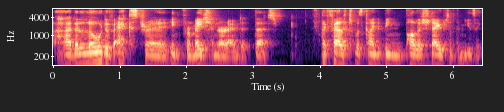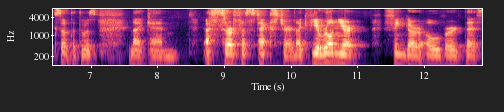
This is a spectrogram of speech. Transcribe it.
had a load of extra information around it that I felt was kind of being polished out of the music, so that there was like um, a surface texture. Like if you run your finger over the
